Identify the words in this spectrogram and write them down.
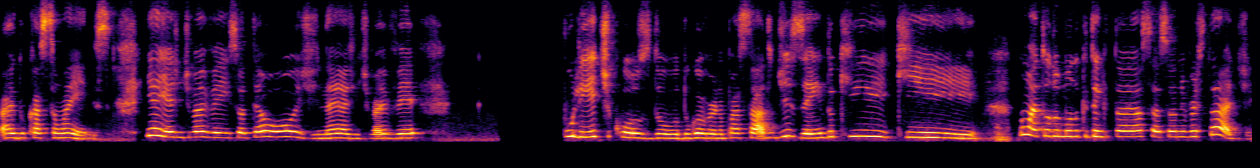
a educação a eles. E aí a gente vai ver isso até hoje, né? A gente vai ver políticos do, do governo passado dizendo que, que não é todo mundo que tem que ter acesso à universidade.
